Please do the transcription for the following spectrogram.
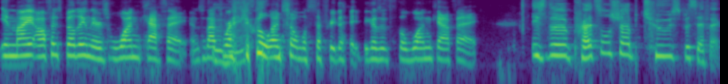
in my office building, there's one cafe, and so that's where I Mhm. go to lunch almost every day because it's the one cafe. is the pretzel shop too specific?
